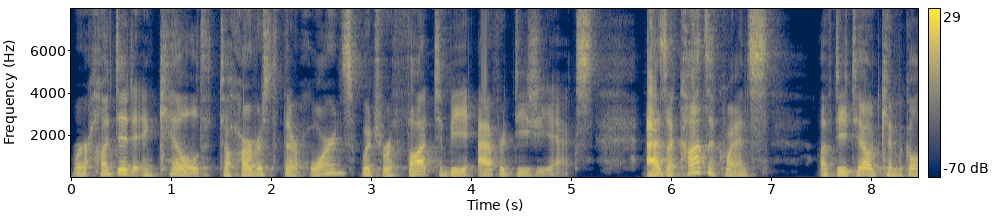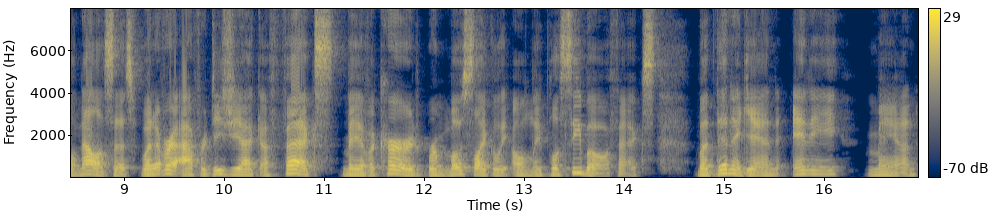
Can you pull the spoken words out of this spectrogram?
were hunted and killed to harvest their horns, which were thought to be aphrodisiacs. As a consequence of detailed chemical analysis, whatever aphrodisiac effects may have occurred were most likely only placebo effects. But then again, any man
